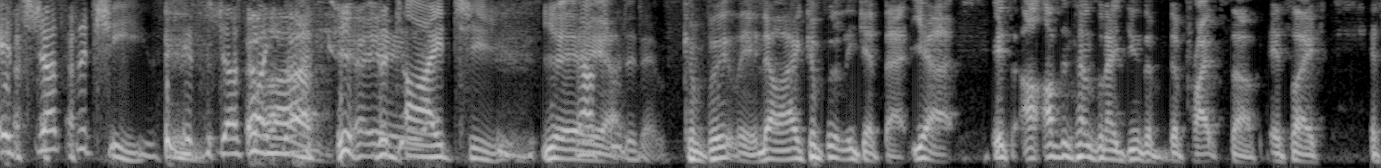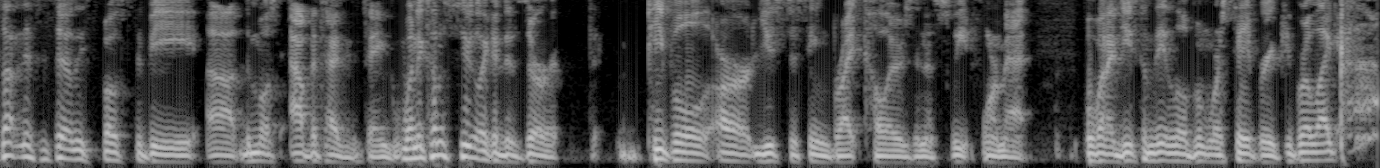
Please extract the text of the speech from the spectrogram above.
it's just the cheese. It's just like Uh, the, yeah, yeah, the yeah. dyed cheese. Yeah, yeah, that's what it is. Completely. No, I completely get that. Yeah. It's oftentimes when I do the, the pride stuff, it's like, it's not necessarily supposed to be uh, the most appetizing thing. When it comes to like a dessert, people are used to seeing bright colors in a sweet format. But when I do something a little bit more savory, people are like, ah,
